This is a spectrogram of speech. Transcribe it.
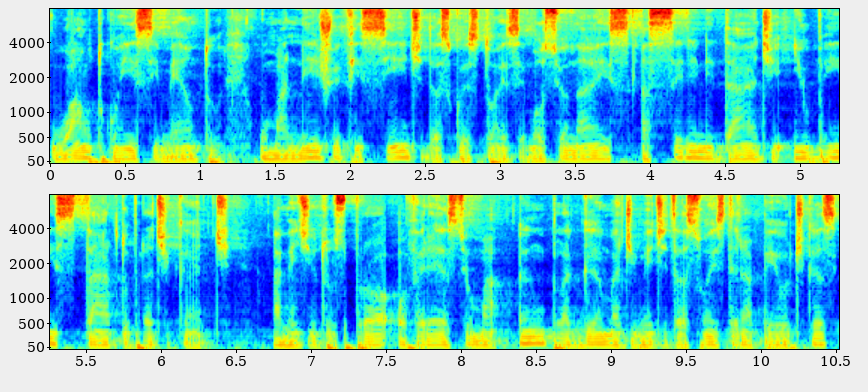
o autoconhecimento, o manejo eficiente das questões emocionais, a serenidade e o bem-estar do praticante. A Meditus Pro oferece uma ampla gama de meditações terapêuticas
